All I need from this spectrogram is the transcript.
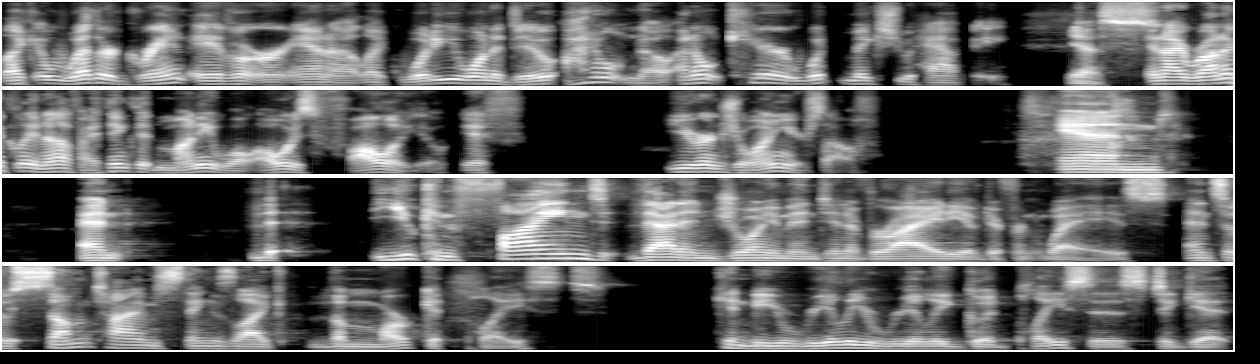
Like whether Grant, Ava, or Anna, like, what do you want to do? I don't know. I don't care. What makes you happy? Yes. And ironically enough, I think that money will always follow you if you're enjoying yourself. and and the, you can find that enjoyment in a variety of different ways and so sometimes things like the marketplace can be really really good places to get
